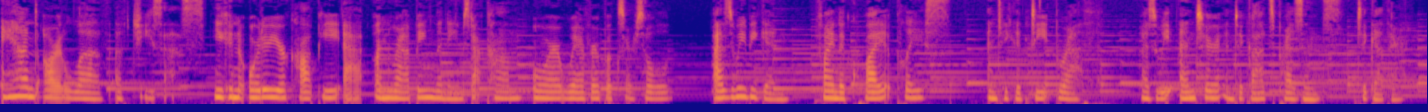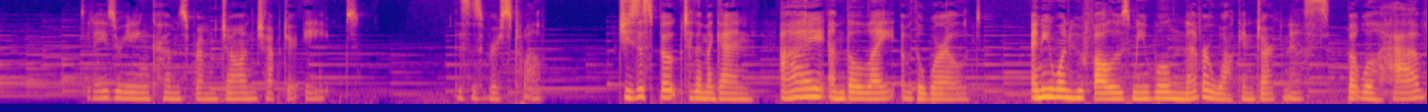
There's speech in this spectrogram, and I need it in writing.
and our love of Jesus. You can order your copy at unwrappingthenames.com or wherever books are sold. As we begin, find a quiet place and take a deep breath as we enter into God's presence together. Today's reading comes from John chapter 8. This is verse 12. Jesus spoke to them again I am the light of the world. Anyone who follows me will never walk in darkness, but will have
